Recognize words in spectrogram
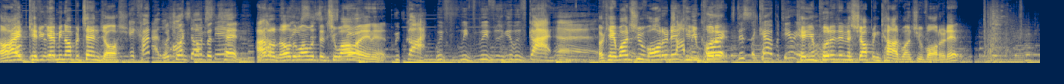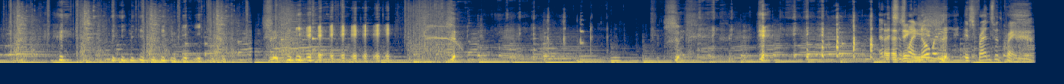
All right, can you get me number 10, Josh? Which one's number 10? I don't know, the one with the chihuahua in it. We've got, we've, we've, we've, we've got, uh. Okay, once you've ordered it, can you put it. This is a cafeteria. Can you put it in a shopping cart once you've ordered it? And this is why nobody is friends with Crainer.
